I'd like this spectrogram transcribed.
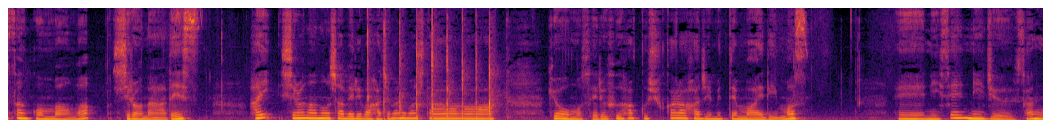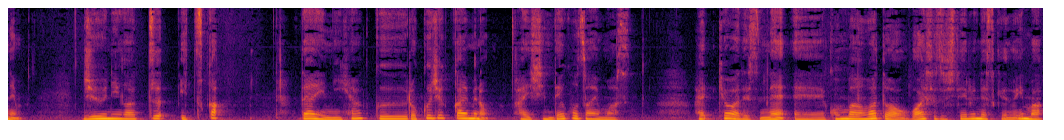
さんこんばんは、シロナです。はい、シロナのおしゃべりは始まりました。今日もセルフ拍手から始めてまいります。えー、2023年12月5日、第260回目の配信でございます。はい、今日はですね、えーこんばんはとはご挨拶しているんですけれども今、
